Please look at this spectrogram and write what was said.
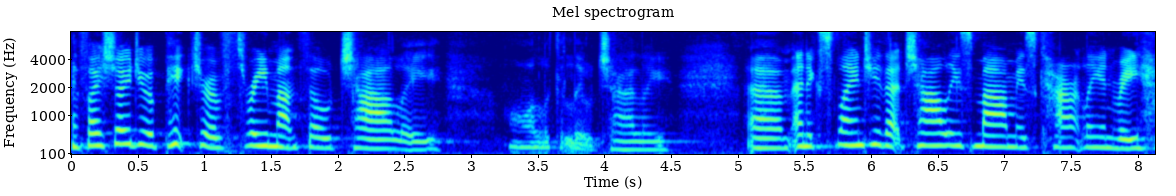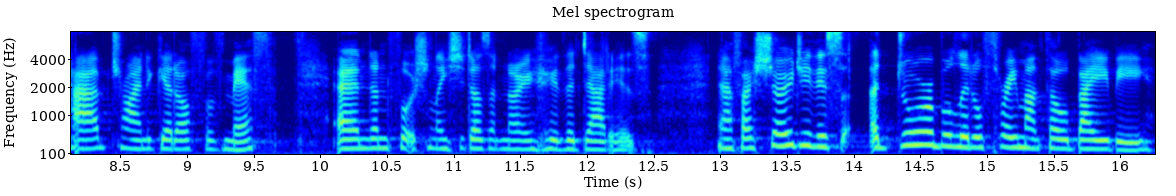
If I showed you a picture of three month old Charlie, oh, look at little Charlie, um, and explained to you that Charlie's mum is currently in rehab trying to get off of meth and unfortunately, she doesn't know who the dad is. Now, if I showed you this adorable little three month old baby,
